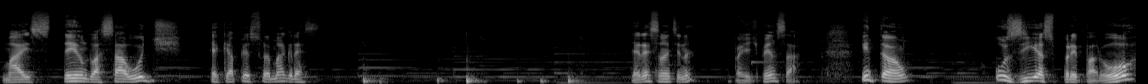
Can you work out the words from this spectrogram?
Mas tendo a saúde é que a pessoa emagrece. Interessante, né? Para a gente pensar. Então, Uzias preparou,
